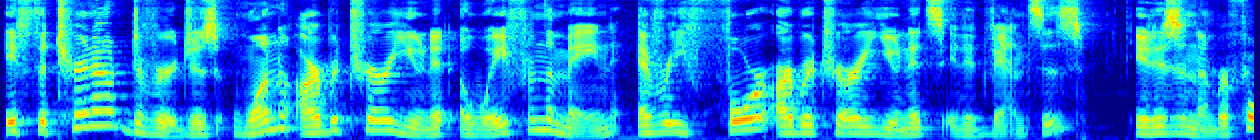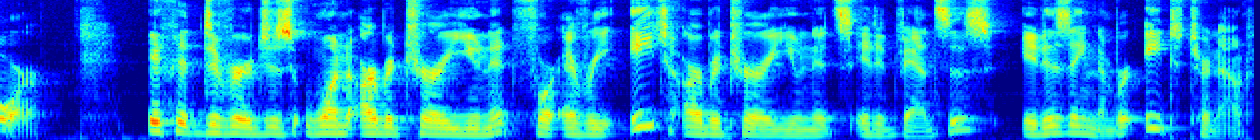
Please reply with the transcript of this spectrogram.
If the turnout diverges one arbitrary unit away from the main every four arbitrary units it advances, it is a number 4. If it diverges one arbitrary unit for every 8 arbitrary units it advances, it is a number 8 turnout,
